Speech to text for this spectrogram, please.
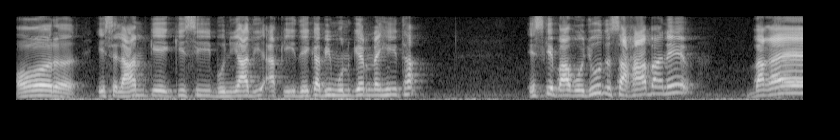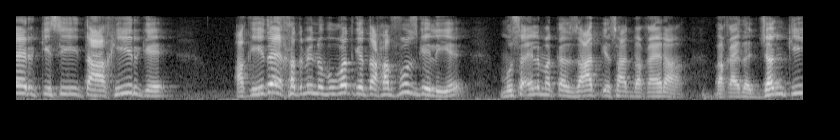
और इस्लाम के किसी बुनियादी अकीदे का भी मुनकर नहीं था। इसके बावजूद सहाबा ने बग़ैर किसी तखीर के, अकीद ख़त्म नबूत के तहफ़ के लिए मुसलम कज़ाब के साथ बाकायदा बाकायदा जंग की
